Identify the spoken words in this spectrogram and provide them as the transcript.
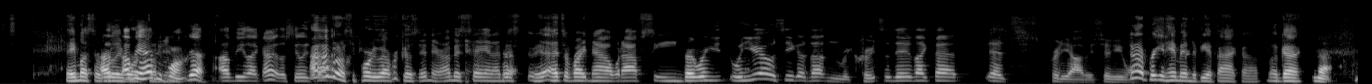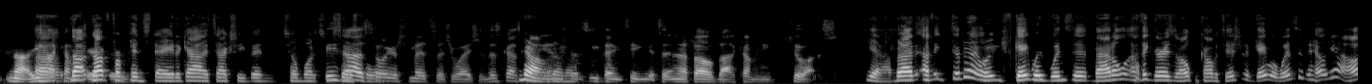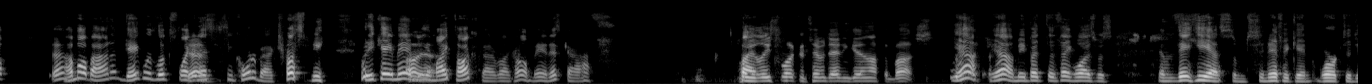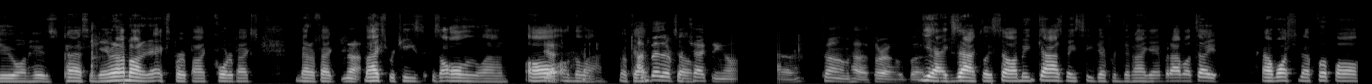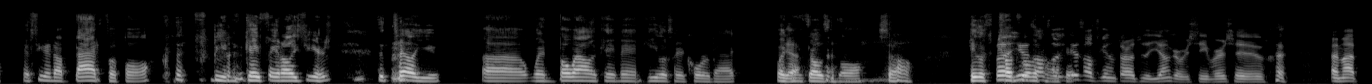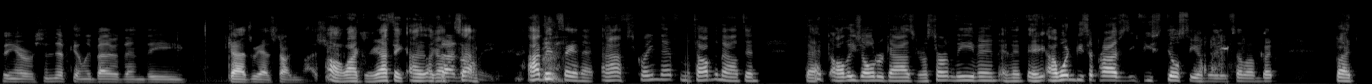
they must have I'll. I'll be happy for him. Yeah, I'll be like, all right, let's see what I- I'm going to support whoever goes in there. I'm just saying. I'm just as of right now, what I've seen, But when you, when your OC goes out and recruits a dude like that, it's pretty obvious who he they're wants. not bringing him in to be a backup. Okay, No, no, he's Uh, not not coming not, here to- from Penn State, a guy that's actually been somewhat successful. He's not a. Sawyer Smith situation. This guy's No, coming in no, no. because he thinks he can get to the NFL by coming to us. Yeah, but I, I think if Gatewood wins the battle, I think there is an open competition. If Gatewood wins it, hell yeah, I'll, Yeah. I'm all behind him. Gatewood looks like Yeah. an SEC quarterback. Trust me. When he came in, Oh, me yeah. and Mike talked about it. We're like, oh man, this guy. But- at least looked intimidating getting off the bus. Yeah, yeah. I mean, but the thing was, was and they, he has some significant work to do on his passing game. And I'm not an expert by quarterbacks. Matter of fact, No. my expertise is all on the line, all Yeah. on the line. Okay, I'm better So- protecting him, uh, telling him how to throw. But Yeah, exactly. So I mean, guys may see different than I can, but I'm gonna tell you, I've watched enough football. I've seen enough bad football, being a UK fan all these years, to tell you, uh, when Beau Allen came in, he looks like a quarterback when Yeah. he throws the ball. So he looks But he was also he was also going to throw it to the younger receivers who, in my opinion, are significantly better than the guys we had starting last year. Oh, I agree. I think I, like I've, Besides I've been saying that. I've screamed that from the top of the mountain that all these older guys are going to start leaving, and that they, I wouldn't be surprised if you still see them leave some of them. But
